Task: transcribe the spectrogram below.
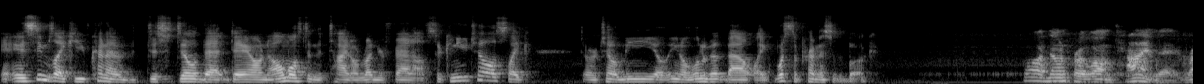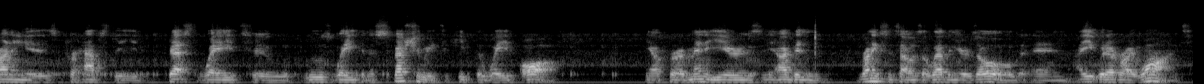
And it seems like you've kind of distilled that down almost in the title, "Run Your Fat Off." So can you tell us like, or tell me, you know, a little bit about like what's the premise of the book? Well, I've known for a long time that running is perhaps the best way to lose weight and especially to keep the weight off. You know, for many years, you know, I've been running since I was 11 years old and I eat whatever I want,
